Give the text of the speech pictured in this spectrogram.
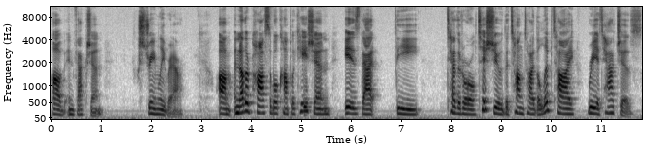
of infection. Extremely rare. Um, another possible complication is that the tethered oral tissue, the tongue tie, the lip tie, reattaches,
